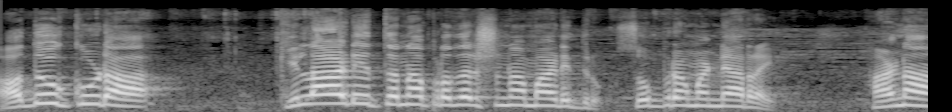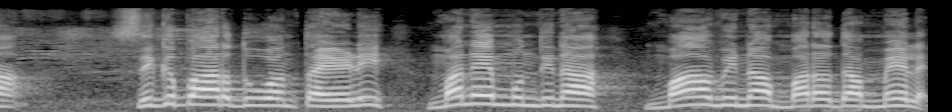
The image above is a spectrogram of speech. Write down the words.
ಅದು ಕೂಡ ಕಿಲಾಡಿತನ ಪ್ರದರ್ಶನ ಮಾಡಿದರು ಸುಬ್ರಹ್ಮಣ್ಯ ರೈ. ಹಣ ಸಿಗಬಾರದು ಅಂತ ಹೇಳಿ ಮನೆ ಮುಂದಿನ ಮಾವಿನ ಮರದ ಮೇಲೆ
